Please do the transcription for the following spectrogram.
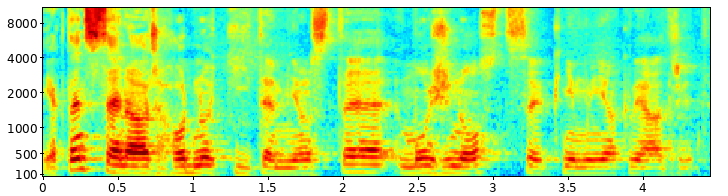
Jak ten scénář hodnotíte? Měl jste možnost se k němu nějak vyjádřit?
